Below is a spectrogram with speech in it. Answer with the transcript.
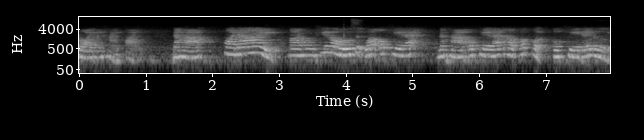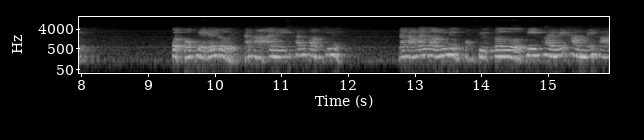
รอยมันหายไปนะคะ พอได้ตอนที่เรารู้สึกว่าโอเคแล้วนะคะโอเคแล้วเราก็กดโอเคได้เลย กดโอเคได้เลยนะคะ อันนี้ขั้นตอนที่หนึ่งนะคะขั้นตอนที่หนึ่งของฟิลเตอร์ มีใครไม่ทันไหมคะ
